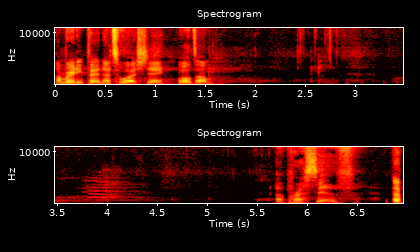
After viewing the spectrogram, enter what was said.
I'm really putting her to work today. Well done. Oppressive. A-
